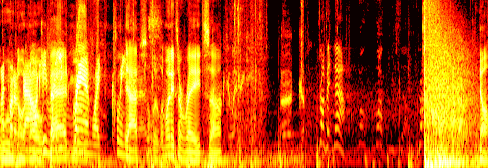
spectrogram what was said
I Ooh, put him no, down. no, he, bad he move. ran like clean. Yeah, absolutely. When it's a raid, so. Drop it now. No,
